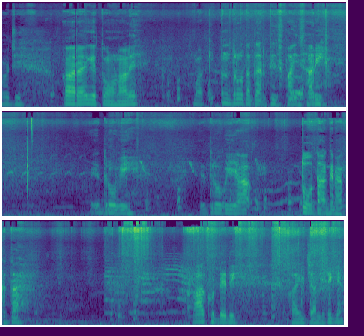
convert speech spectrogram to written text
ਲਓ ਜੀ ਆ ਰਹਿ ਗਏ ਧੋਣ ਵਾਲੇ। ਬਾਕੀ ਅੰਦਰੋਂ ਤਾਂ ਕਰਤੀ ਸਫ਼ਾਈ ਸਾਰੀ। ਇਧਰੋਂ ਵੀ ਇਧਰੋਂ ਵੀ ਆ ਧੋ ਧਾ ਕੇ ਰੱਖਤਾ। ਆ ਖੁੱਡੇ ਦੀ ਸਫ਼ਾਈ ਚੱਲ ਰਹੀ ਹੈ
